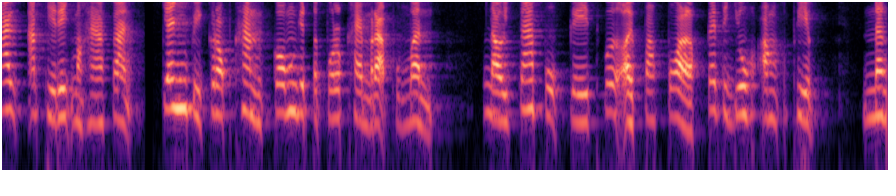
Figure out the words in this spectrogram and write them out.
ហៅអធិរាជមហាសាច់ចេញពីក្របខ័ណ្ឌកងយុទ្ធពលខេមរៈភូមិន្ទដោយសារពួកគេធ្វើឲ្យប៉ះពាល់កិត្តិយសអង្គភាព និង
